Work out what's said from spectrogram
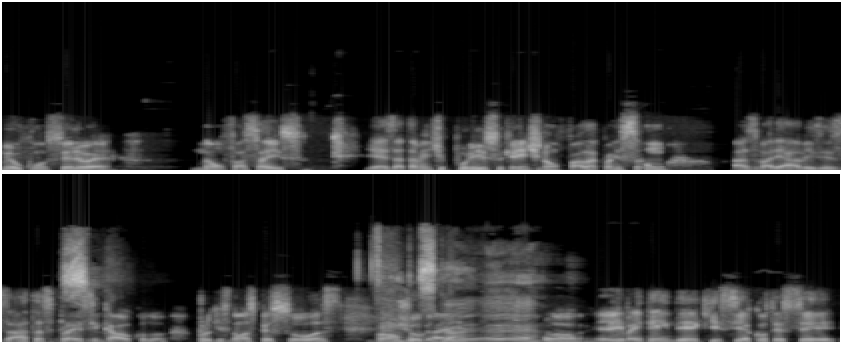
meu conselho é não faça isso. E é exatamente por isso que a gente não fala quais são as variáveis exatas para esse cálculo, porque senão as pessoas vão buscar. É, é. Bom, ele vai entender que se acontecer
